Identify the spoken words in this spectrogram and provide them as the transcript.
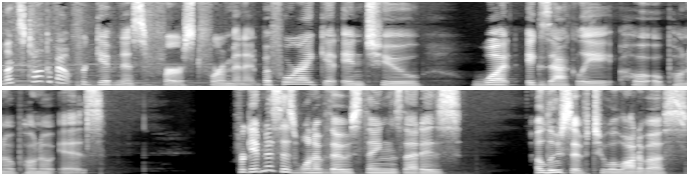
Let's talk about forgiveness first for a minute before I get into what exactly Ho'oponopono is. Forgiveness is one of those things that is elusive to a lot of us.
